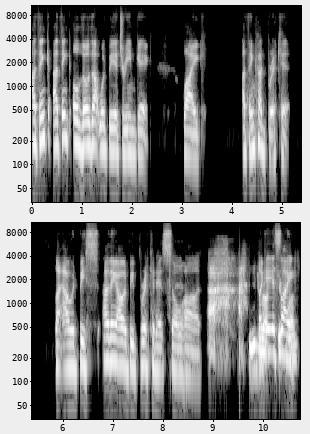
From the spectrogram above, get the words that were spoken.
I think I think although that would be a dream gig, like I think I'd brick it. Like I would be, I think I would be bricking it so hard. Like, it's it, like- man.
